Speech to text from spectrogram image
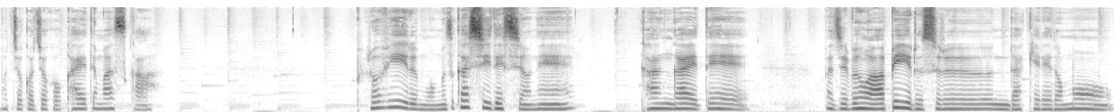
もちょこちょこ変えてますか？ロフィールも難しいですよね。考えて、まあ、自分はアピールするんだけれども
